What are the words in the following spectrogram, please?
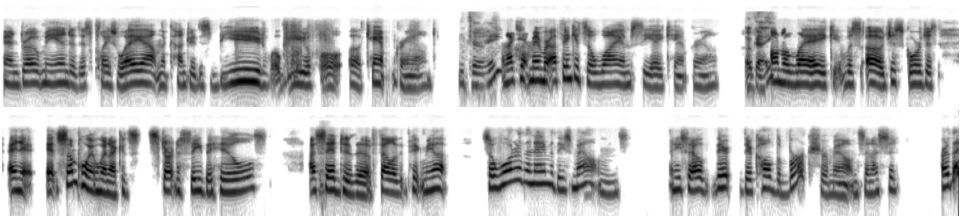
and drove me into this place way out in the country, this beautiful, beautiful uh, campground. Okay. And I can't remember, I think it's a YMCA campground Okay. on a lake. It was, oh, just gorgeous. And it, at some point when I could start to see the hills, I said to the fellow that picked me up, So what are the name of these mountains? And he said, Oh, they're they're called the Berkshire Mountains. And I said, Are they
